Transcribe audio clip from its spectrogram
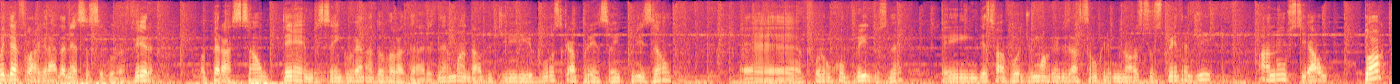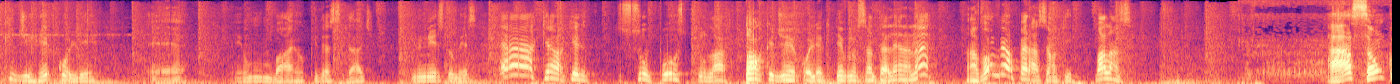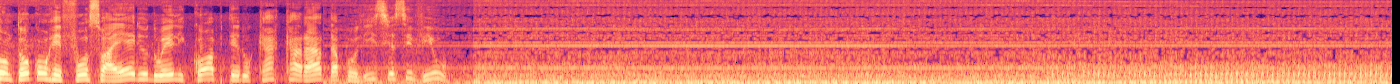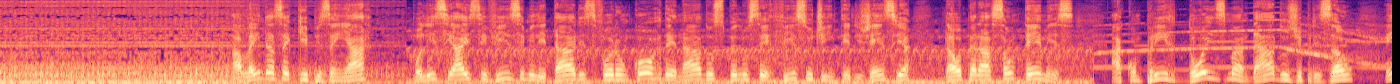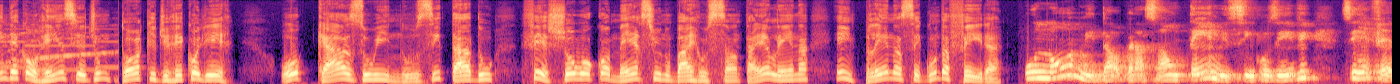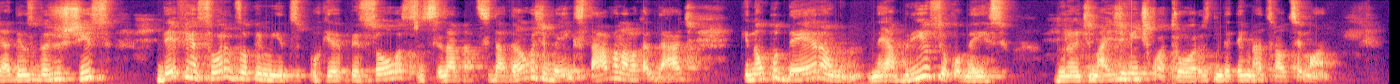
Foi deflagrada nesta segunda-feira Operação Temes em Governador Valadares, né? Mandado de busca, apreensão e prisão é, foram cumpridos, né? Em desfavor de uma organização criminosa suspeita de anunciar o toque de recolher é, em um bairro aqui da cidade no início do mês. É aquela, aquele suposto lá toque de recolher que teve no Santa Helena, né? Ah, vamos ver a operação aqui. Balança. A ação contou com o reforço aéreo do helicóptero Carcará da Polícia Civil. Além das equipes em ar, policiais civis e militares foram coordenados pelo Serviço de Inteligência da Operação Temes a cumprir dois mandados de prisão em decorrência de um toque de recolher. O caso inusitado fechou o comércio no bairro Santa Helena em plena segunda-feira. O nome da operação Temes, inclusive, se refere a Deus da Justiça, defensora dos oprimidos, porque pessoas, cidadãos de bem que estavam na localidade, que não puderam né, abrir o seu comércio durante mais de 24 horas em determinado final de semana.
